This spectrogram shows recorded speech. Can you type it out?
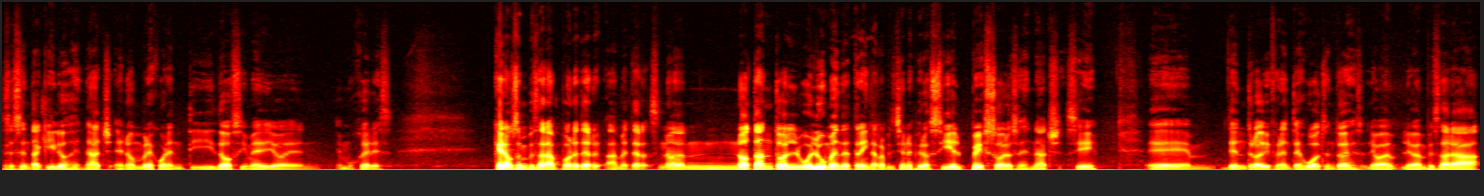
60 kilos de snatch en hombres, 42 y medio en, en mujeres. Queremos empezar a poner, a meter, no, no tanto el volumen de 30 repeticiones, pero sí el peso de los snatch, ¿sí? Eh, dentro de diferentes watts. Entonces le va, a empezar a,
